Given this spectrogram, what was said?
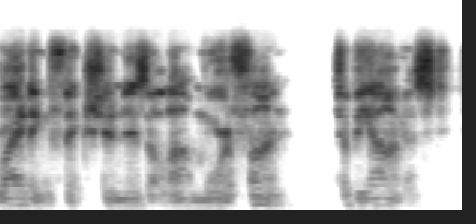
Writing fiction is a lot more fun, to be honest.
